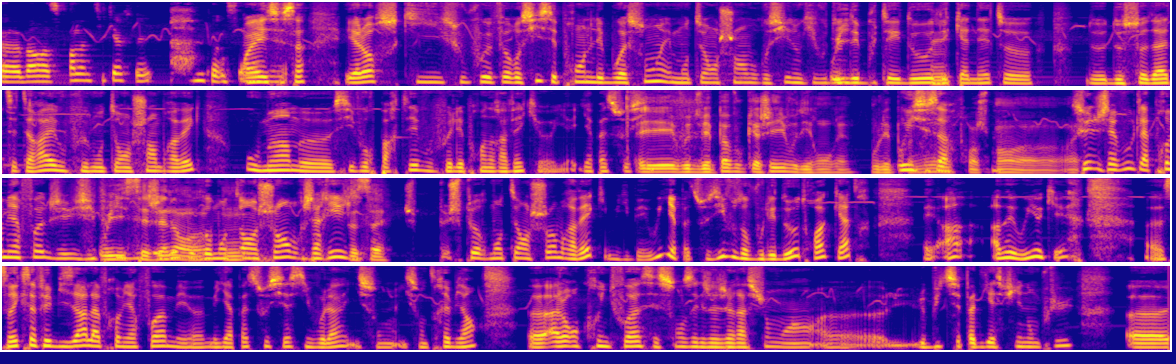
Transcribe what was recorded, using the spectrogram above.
euh, bah, on va se prendre un petit café. Comme ça. Ouais, c'est ça. Et alors, ce, qui, ce que vous pouvez faire aussi, c'est prendre les boissons et monter en chambre aussi. Donc, ils vous donnent Oui. des bouteilles d'eau, Mm. des canettes euh, de, de soda, etc. Et vous pouvez monter en chambre avec. Ou même, euh, si vous repartez, vous pouvez les prendre avec. Il n'y a, pas de souci. Et vous devez pas vous cacher, ils vous diront rien. Vous les prenez, c'est ça. euh, Franchement, euh, ouais. J'avoue que la première fois que j'ai j'ai pris Oui, c'est gênant, pour hein. Remonter en chambre, j'arrive, je peux- je peux remonter en chambre avec. Il me dit, ben oui, il y a pas de souci. Vous en voulez deux, trois, quatre. Et ah, ah ben oui, ok. Euh, c'est vrai que ça fait bizarre la première fois, mais euh, mais il y a pas de souci à ce niveau-là. Ils sont ils sont très bien. Euh, alors encore une fois, c'est sans exagération. Hein. Euh, le but c'est pas de gaspiller non plus.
